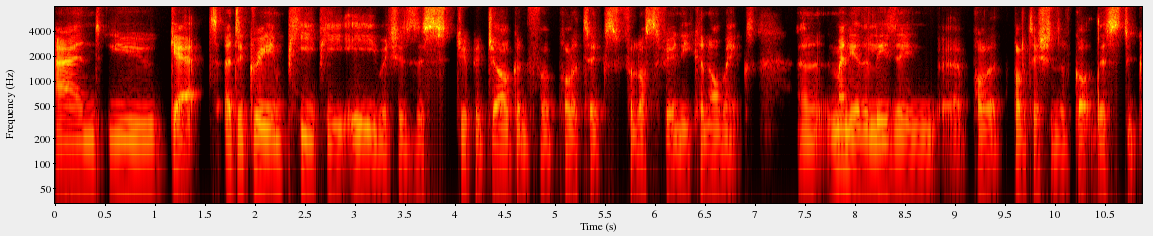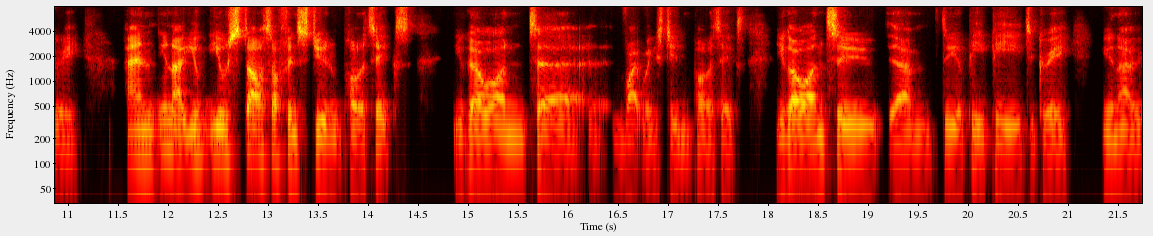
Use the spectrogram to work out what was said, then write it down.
and you get a degree in PPE, which is this stupid jargon for politics, philosophy, and economics. And many of the leading uh, polit- politicians have got this degree. And you know, you you start off in student politics, you go on to uh, right wing student politics, you go on to um, do your PPE degree. You know,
